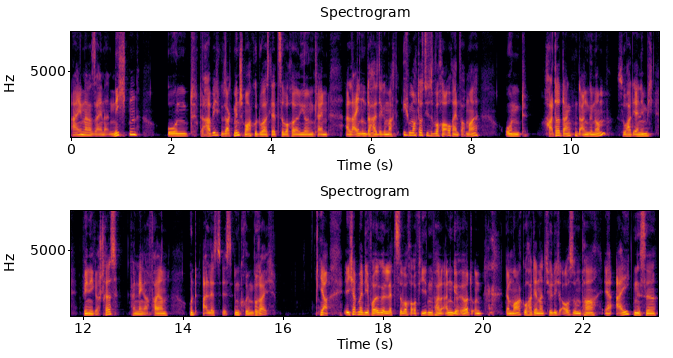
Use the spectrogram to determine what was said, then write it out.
einer seiner Nichten und da habe ich gesagt, Mensch, Marco, du hast letzte Woche hier einen kleinen Alleinunterhalter gemacht. Ich mache das diese Woche auch einfach mal. Und hat er dankend angenommen. So hat er nämlich weniger Stress, kann länger feiern und alles ist im grünen Bereich. Ja, ich habe mir die Folge letzte Woche auf jeden Fall angehört und der Marco hat ja natürlich auch so ein paar Ereignisse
